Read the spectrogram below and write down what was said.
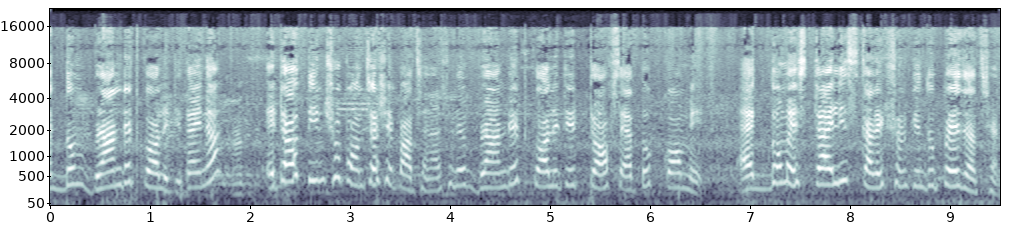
একদম ব্র্যান্ডেড কোয়ালিটি তাই না? এটাও তিনশো পঞ্চাশে পাচ্ছেন। আসলে ব্র্যান্ডেড কোয়ালিটির টপস এত কমে একদম স্টাইলিশ কালেকশন কিন্তু পেয়ে যাচ্ছেন।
